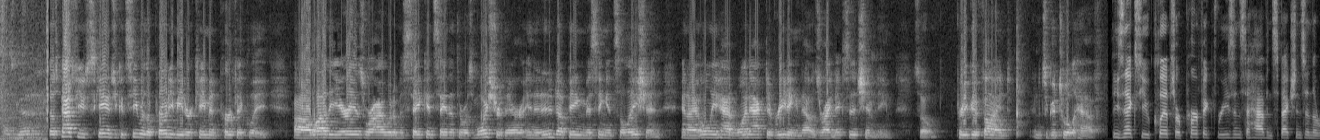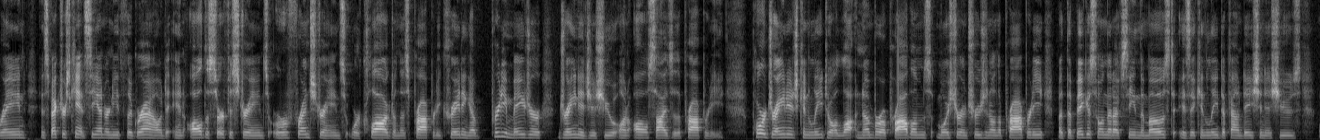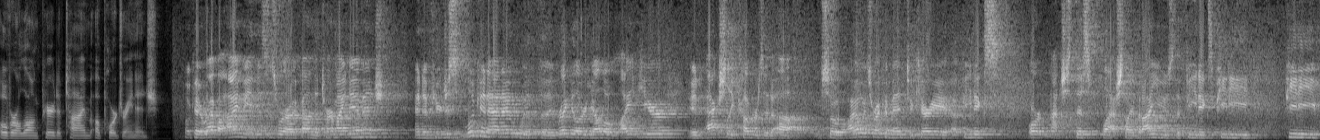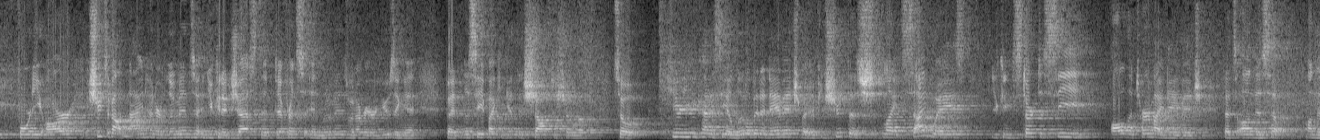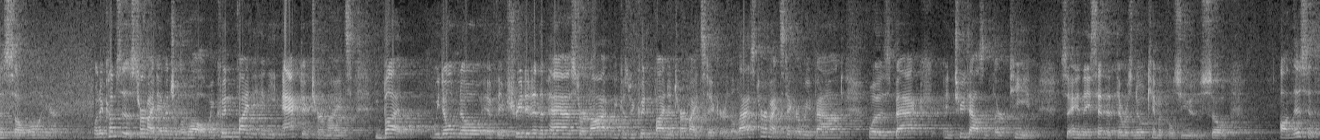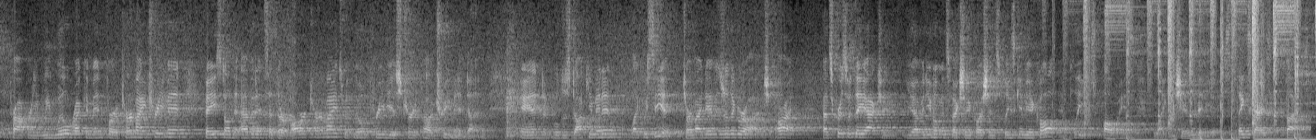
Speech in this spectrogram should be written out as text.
That was good. Those past few scans, you can see where the protimeter came in perfectly. Uh, a lot of the areas where I would have mistaken saying that there was moisture there, and it ended up being missing insulation. And I only had one active reading, and that was right next to the chimney. So, pretty good find and it's a good tool to have. These next few clips are perfect reasons to have inspections in the rain. Inspectors can't see underneath the ground and all the surface drains or French drains were clogged on this property, creating a pretty major drainage issue on all sides of the property. Poor drainage can lead to a lot, number of problems, moisture intrusion on the property, but the biggest one that I've seen the most is it can lead to foundation issues over a long period of time of poor drainage. Okay, right behind me, this is where I found the termite damage. And if you're just looking at it with the regular yellow light here, it actually covers it up. So I always recommend to carry a Fenix, or not just this flashlight, but I use the Fenix PD PD40R. It shoots about 900 lumens and you can adjust the difference in lumens whenever you're using it. But let's see if I can get this shot to show up. So here you can kind of see a little bit of damage, but if you shoot the light sideways, you can start to see all the termite damage that's on this, uh, on this uh, wall here. When it comes to this termite damage on the wall, we couldn't find any active termites, but we don't know if they've treated in the past or not because we couldn't find a termite sticker. The last termite sticker we found was back in 2013. So, and they said that there was no chemicals used. So on this property, we will recommend for a termite treatment based on the evidence that there are termites with no previous uh, treatment done. And we'll just document it like we see it, termite damage in the garage. All right, that's Chris with Day Action. If you have any home inspection questions, please give me a call and please always like and share the videos. Thanks guys, bye.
